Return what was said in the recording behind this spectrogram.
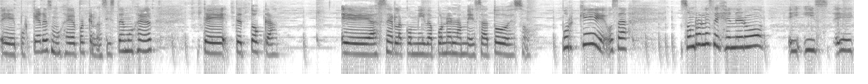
eh, porque eres mujer, porque naciste mujer, te, te toca eh, hacer la comida, poner la mesa, todo eso. ¿Por qué? O sea, son roles de género y, eh,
